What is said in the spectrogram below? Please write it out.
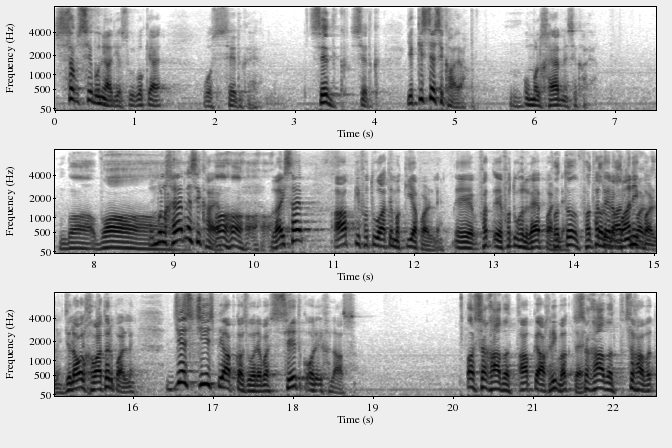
سب سے بنیادی اصول وہ کیا ہے؟ وہ صدق ہے۔ صدق۔ صدق۔ یہ کس نے سکھایا؟ ام الخیر نے سکھایا۔ واہ واہ ام الخیر نے سکھایا۔ غائی صاحب آپ کی فتوحات مکیہ پڑھ لیں۔ فتوح الغیب پڑھ لیں۔ فتح ربانی پڑھ لیں۔ جلاء الخواطر پڑھ لیں۔ جس چیز پہ آپ کا زور ہے بس صدق اور اخلاص۔ اور سخاوت۔ آپ کا آخری وقت ہے۔ سخاوت۔ سخاوت۔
